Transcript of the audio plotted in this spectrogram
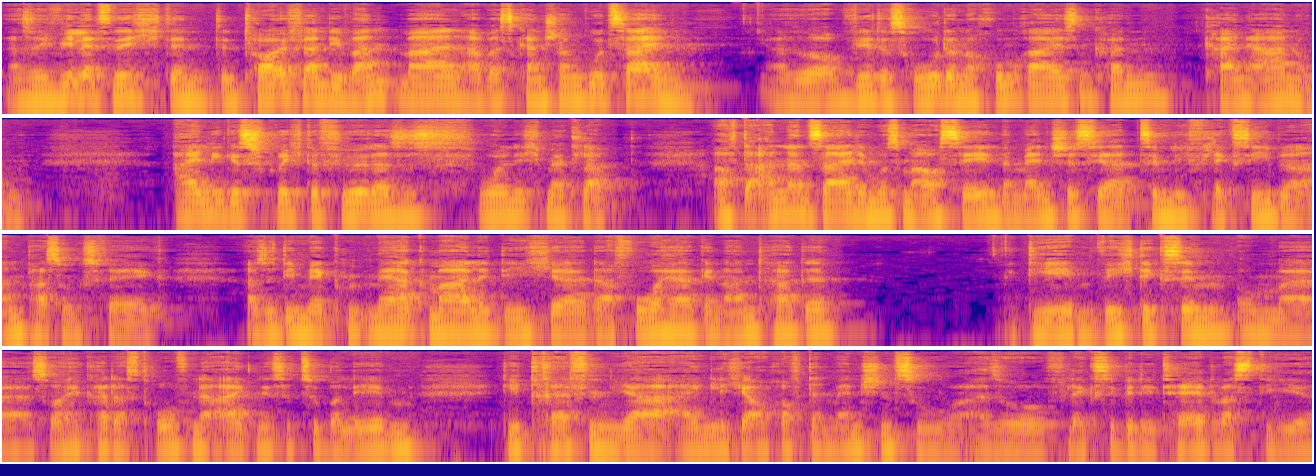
also ich will jetzt nicht den, den Teufel an die Wand malen, aber es kann schon gut sein. Also ob wir das Ruder noch rumreißen können, keine Ahnung einiges spricht dafür, dass es wohl nicht mehr klappt. Auf der anderen Seite muss man auch sehen, der Mensch ist ja ziemlich flexibel und anpassungsfähig. Also die Merkmale, die ich ja da vorher genannt hatte, die eben wichtig sind, um äh, solche Katastrophenereignisse zu überleben, die treffen ja eigentlich auch auf den Menschen zu. Also Flexibilität, was die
